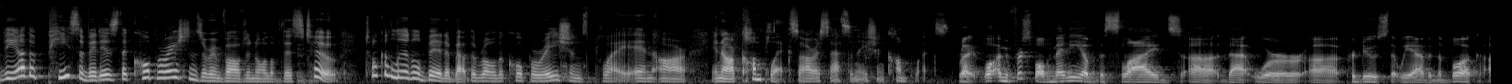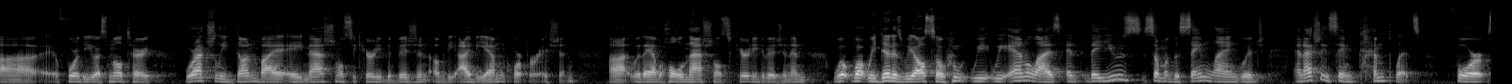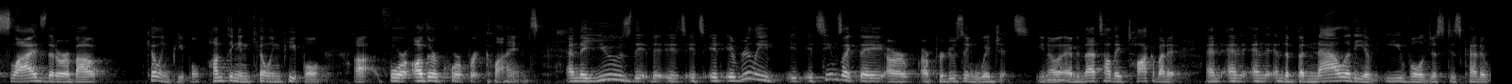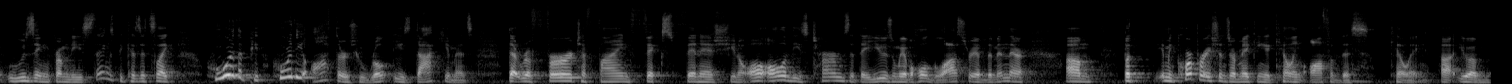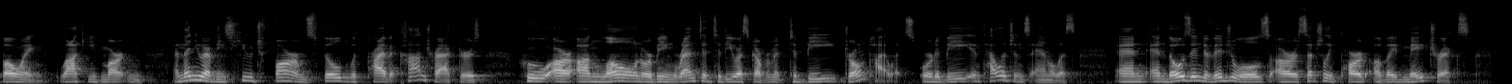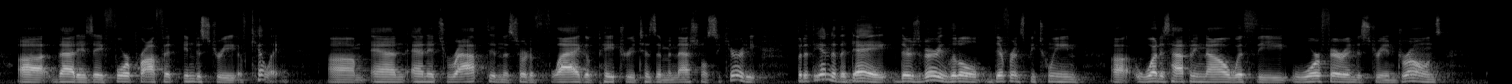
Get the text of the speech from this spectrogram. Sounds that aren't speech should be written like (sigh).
the other piece of it is that corporations are involved in all of this too. Talk a little bit about the role that corporations play in our in our complex, our assassination complex. Right. Well, I mean, first of all, many of the slides uh, that were uh, produced that we have in the book uh, for the U.S. military were actually done by a national security division of the IBM Corporation. Uh, where they have a whole national security division. And what, what we did is we also (laughs) we, we analyzed, and they use some of the same language and actually the same templates for slides that are about killing people, hunting and killing people, uh, for other corporate (laughs) clients. And they use the, the it's, it's, it, it really, it, it, seems like they are, are producing widgets, you know, mm. I mean, that's how they talk about it. And, and, and, and the banality of evil just is kind of oozing from these things because it's like, who are the, who are the authors who wrote these documents that refer to find, fix, finish, you know, all, all of these terms that they use, and we have a whole glossary of them in there. Um, but I mean, corporations are making a killing off of this killing. Uh, you have Boeing, Lockheed Martin, and then you have these huge farms filled with private contractors who are on loan or being rented to the US government to be drone pilots or to be intelligence analysts. And, and those individuals are essentially part of a matrix uh, that is a for profit industry of killing. Um, and, and it's wrapped in the sort of flag of patriotism and national security. But at the end of the day, there's very little difference between uh, what is happening now with the warfare industry and drones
